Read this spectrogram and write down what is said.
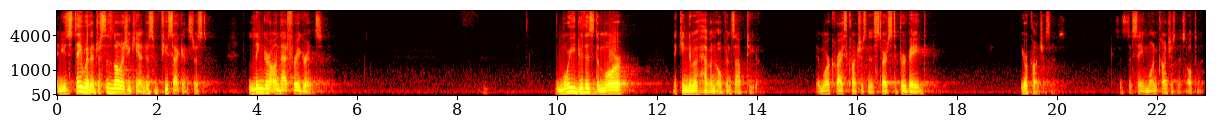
And you stay with it just as long as you can, just a few seconds, just linger on that fragrance. The more you do this, the more the kingdom of heaven opens up to you. The more Christ consciousness starts to pervade your consciousness. It's the same one consciousness, ultimately.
